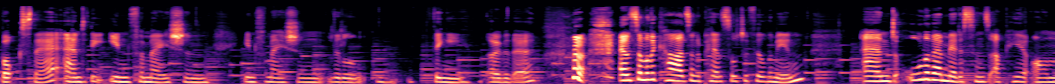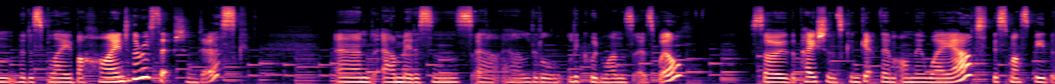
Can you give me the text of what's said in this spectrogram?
box there and the information information little thingy over there. And some of the cards and a pencil to fill them in. And all of our medicines up here on the display behind the reception desk. And our medicines our, our little liquid ones as well. So the patients can get them on their way out. This must be the,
